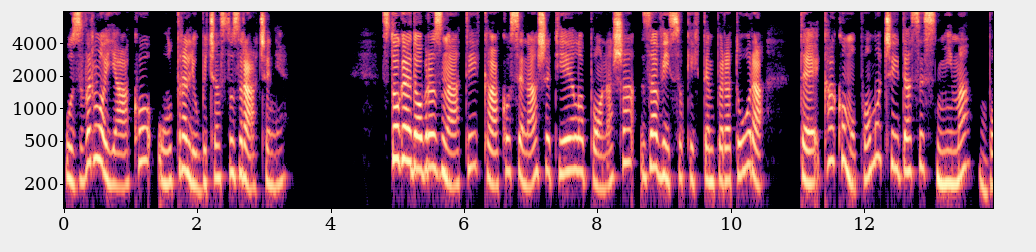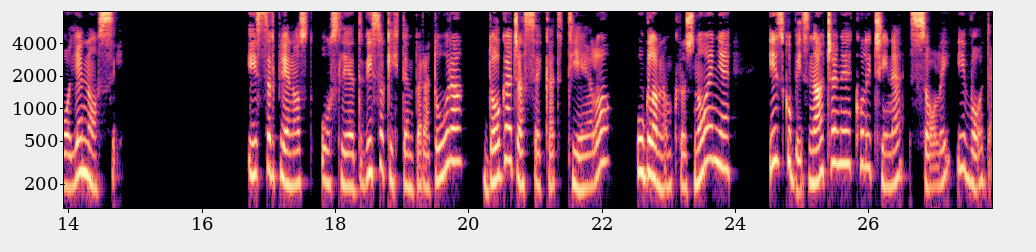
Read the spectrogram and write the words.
uz vrlo jako ultraljubičasto zračenje. Stoga je dobro znati kako se naše tijelo ponaša za visokih temperatura te kako mu pomoći da se s njima bolje nosi. Iscrpljenost uslijed visokih temperatura događa se kad tijelo, uglavnom kroz nojenje, izgubi značajne količine soli i vode.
